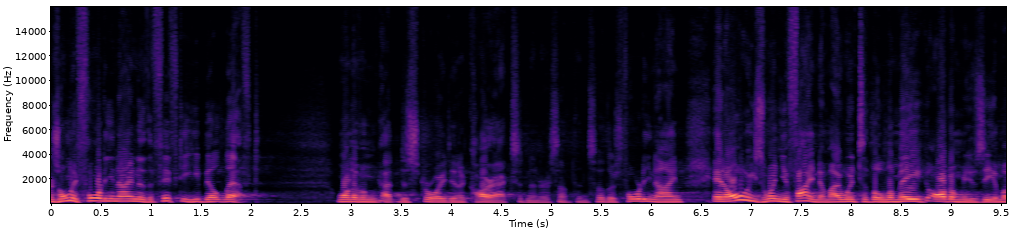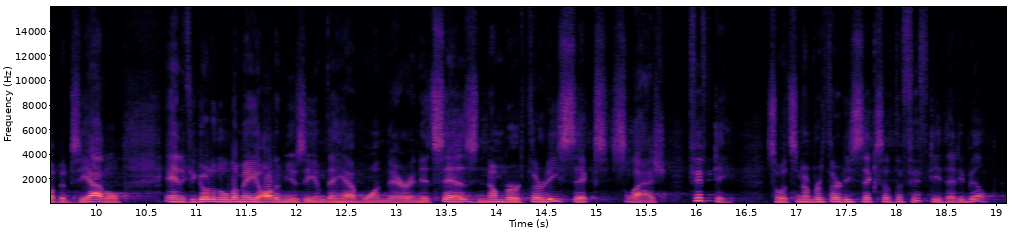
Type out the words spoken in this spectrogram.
There's only 49 of the 50 he built left. One of them got destroyed in a car accident or something. So there's 49. And always when you find them, I went to the LeMay Auto Museum up in Seattle. And if you go to the LeMay Auto Museum, they have one there. And it says number 36 slash 50. So it's number 36 of the 50 that he built.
